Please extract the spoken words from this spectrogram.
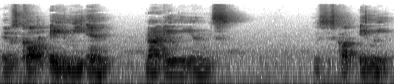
It was called Alien, not Aliens. It was just called Alien.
